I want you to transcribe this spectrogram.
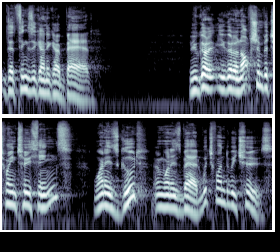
that things are going to go bad? You've got, you've got an option between two things. One is good and one is bad. Which one do we choose?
